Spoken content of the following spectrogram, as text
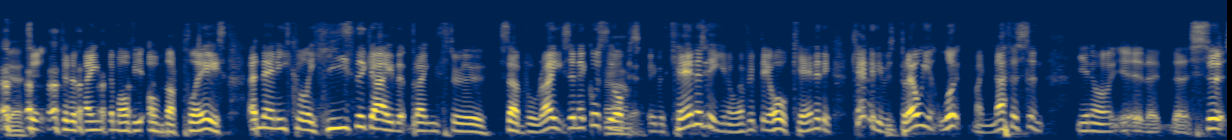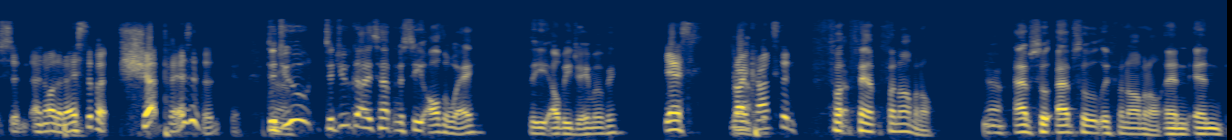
yeah. to, to remind them of of their place. And then equally, he's the guy that brings through civil rights. And it goes the Yeah. opposite way with Kennedy. You know, everybody, oh, Kennedy. Kennedy was brilliant, look, magnificent, you know, the, the suits and, and all the rest of it. Shit president. Did Yeah. you did you guys happen to see All the Way, the LBJ movie? Yes, Bryan Yeah. Cranston. Ph- ph- phenomenal. Yeah. Absolutely, absolutely phenomenal. And and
